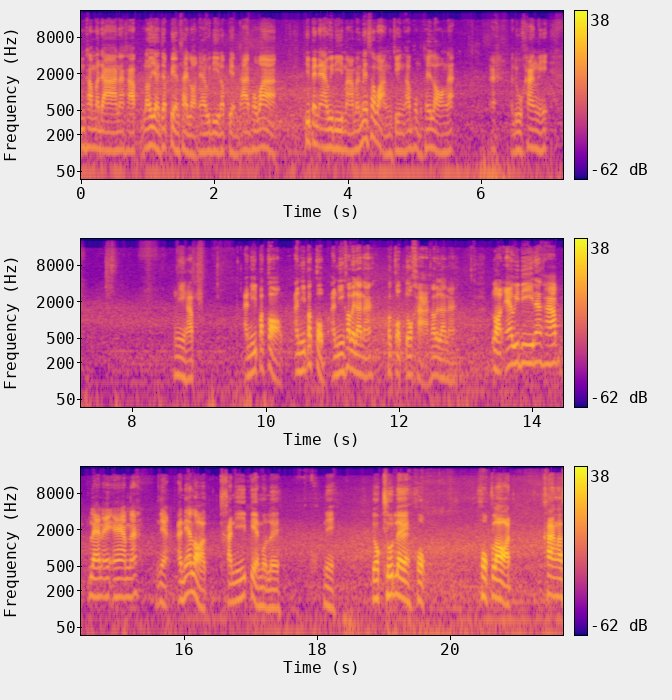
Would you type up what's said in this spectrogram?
มธรรมดานะครับเราอยากจะเปลี่ยนใส่หลอด LED เราเปลี่ยนได้เพราะว่าที่เป็น LED มามันไม่สว่างจริงครับผมเคยลองแล้วมาดูข้างนี้นี่ครับ อันนี้ประกอบ อันนี้ประกบ อันนี้เข้าไปแล้วนะ ประกบตัวขาเข้าไปแล้วนะ หลอด LED นะครับ แบรนด์ i am นะ เนี่ย อันนี้หลอดคันนี้เปลี่ยนหมดเลย นี่ ยกชุดเลย 6 6 หลอดข้างละ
